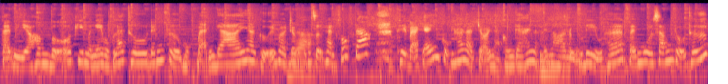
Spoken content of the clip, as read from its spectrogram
Tại vì à, hôm bữa khi mà nghe một lá thư đến từ một bạn gái à, gửi vào trong Dạ. công xưởng hạnh phúc đó thì bạn ấy cũng nói là trời là con gái là phải lo đủ điều hết, phải mua sắm đủ thứ.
